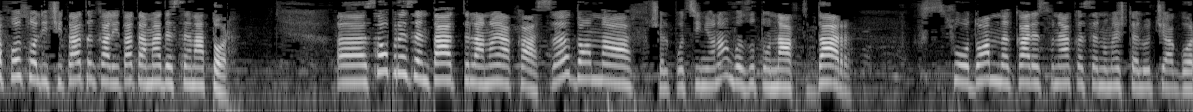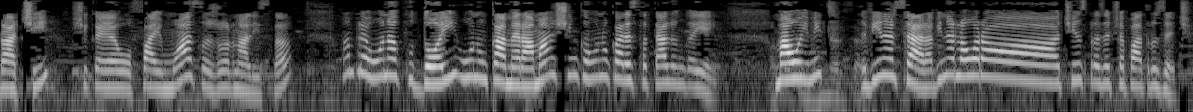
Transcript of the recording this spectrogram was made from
a fost solicitat în calitatea mea de senator. Uh, s-au prezentat la noi acasă, doamna, cel puțin eu n-am văzut un act, dar și o doamnă care spunea că se numește Lucia Goraci și că e o faimoasă jurnalistă, împreună cu doi, unul cameraman și încă unul care stătea lângă ei. M-a uimit vineri seara, vineri la ora 15.40.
